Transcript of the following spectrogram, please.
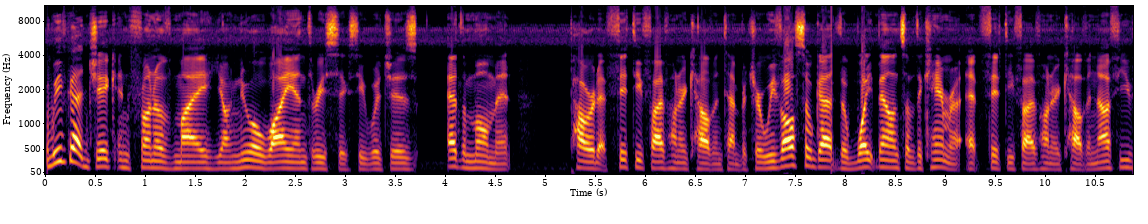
We've got Jake in front of my Yongnuo YN360, which is at the moment powered at 5500 Kelvin temperature. We've also got the white balance of the camera at 5500 Kelvin. Now, if you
